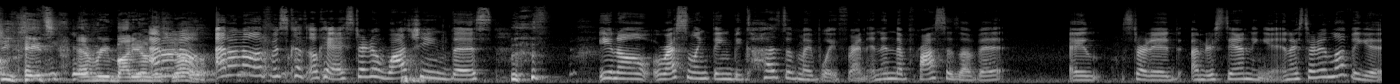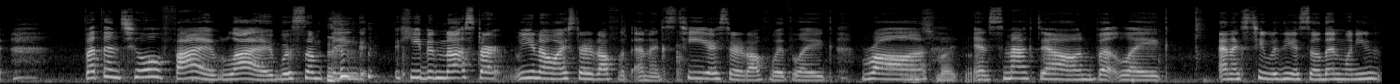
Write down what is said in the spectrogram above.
She, she hates everybody on the I don't show. know. I don't know if it's because okay, I started watching this, you know, wrestling thing because of my boyfriend, and in the process of it, I started understanding it and I started loving it. But then 205 live was something he did not start. You know, I started off with NXT. I started off with like Raw And SmackDown. and SmackDown, but like NXT was new. So then when you,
